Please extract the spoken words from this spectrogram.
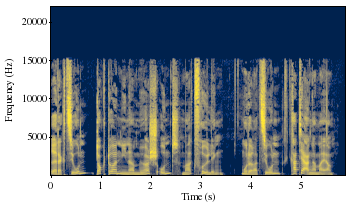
Redaktion Dr. Nina Mörsch und Marc Fröhling. Moderation Katja Angermeier.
